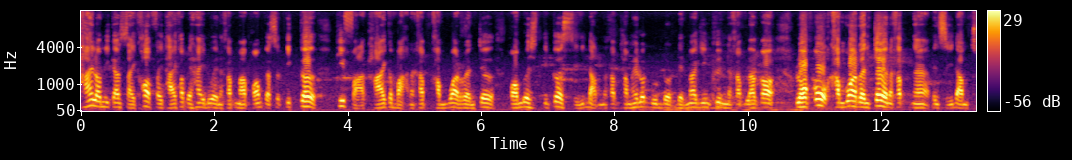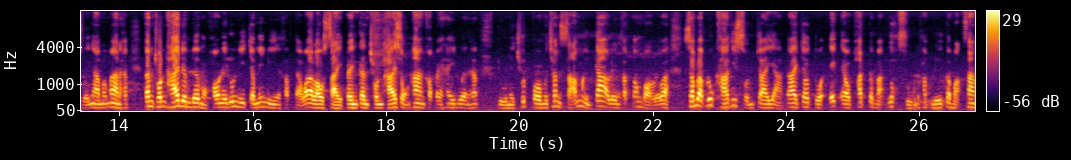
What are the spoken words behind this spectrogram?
ท้ายเรามีการใส่ครอบไฟท้ายเข้าไปให้ด้วยนะครับ มาพร้อมกับสติกเกอร์ที่ฝาท้ายกระบะนะครับคำว่า Ranger พร้อมด้วยสติกเกอร์สีดำนะครับทำให้รถดูโดดเด่นมากยิ่งขึ้นนะครับ แล้วก็โลโก้คำว่า Ranger นะครับนะเป็นสีดำสวยงามมากๆนะครับกันชนท้ายเดิมๆของเขาในรุ่นนี้จะไม่มีนะครับ แต่ว่าเราใส่เป็นกันชนท้ายส่งห้างเข้าไปให้ด้วยนะครับ อยู่ในชุดโปรโมชั่น 39,000เลยนะครับ ต้องบอกเลยว่าสำหรับลูกค้าที่สนใจอยากได้เจ้าตัว XL พัดกระบะยกสูงนะครับหรือกระบะสร้าง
